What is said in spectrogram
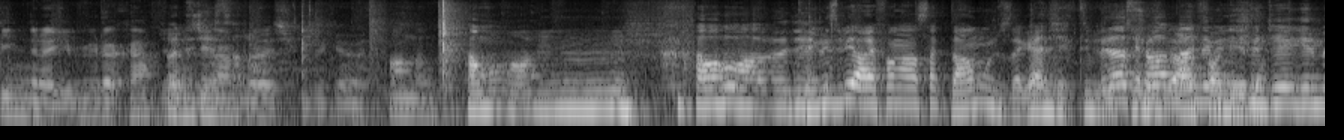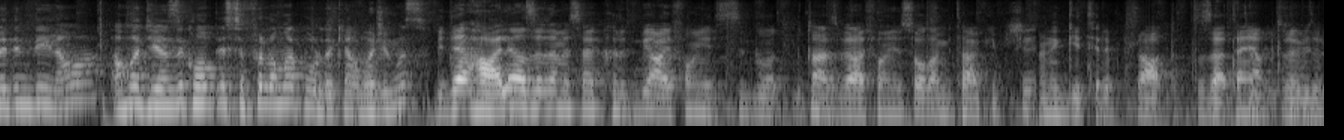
1000 lira gibi bir rakam. Ödeyeceğiz Cebimizden sana. para çıkacak evet. Anladım. Tamam abi. tamam abi ödeyelim. Temiz bir iPhone alsak daha mı ucuza gelecekti bize? Biraz Temiz şu an ben de iPhone bir 7. düşünceye girmedim değil ama ama cihazı komple sıfırlamak buradaki amacımız. Bir de hali hazırda mesela kırık bir iPhone 7'si bu, bu tarz bir iPhone 7'si olan bir takipçi hani getirip rahatlıkla zaten yaptırabilir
